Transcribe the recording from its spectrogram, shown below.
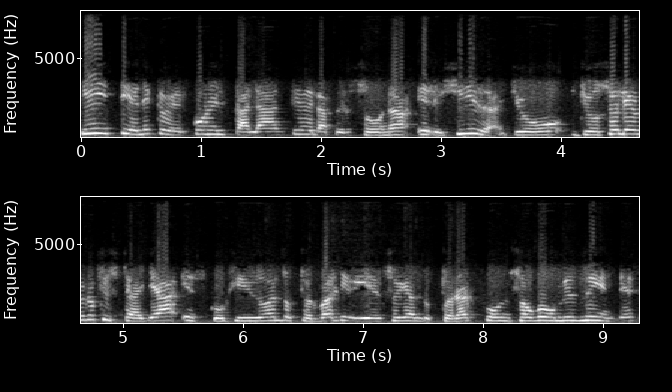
y tiene que ver con el talante de la persona elegida. Yo, yo celebro que usted haya escogido al doctor Valdivieso y al doctor Alfonso Gómez Méndez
